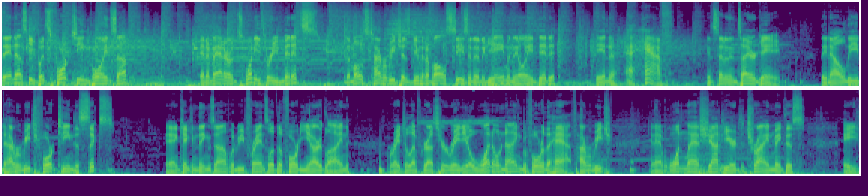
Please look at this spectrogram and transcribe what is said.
Sandusky puts 14 points up in a matter of 23 minutes. The most Harbor Beach has given up all season in a game, and they only did it in a half instead of the entire game. They now lead Harbor Beach 14 to 6. And kicking things off would be Franzel at the 40 yard line. Right to left across your radio. 109 before the half. Harbor Beach can have one last shot here to try and make this a,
